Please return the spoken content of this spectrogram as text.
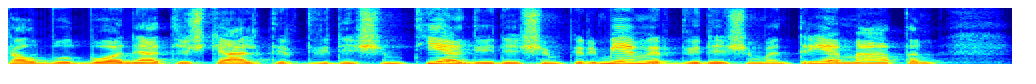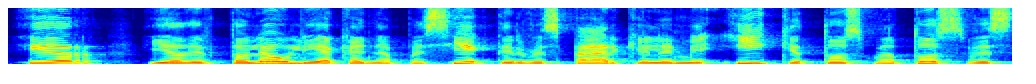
galbūt buvo net iškelti ir 20, 21 ir 22 metam ir jie ir toliau lieka nepasiekti ir vis perkeliami į kitus metus, vis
